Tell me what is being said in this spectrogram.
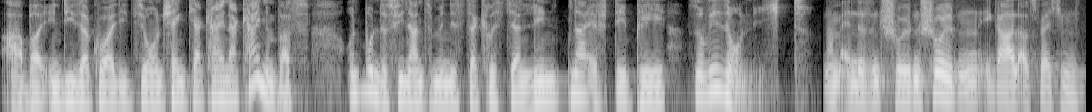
Aber in dieser Koalition schenkt ja keiner keinem was. Und Bundesfinanzminister Christian Lindner, FDP, sowieso nicht. Am Ende sind Schulden Schulden, egal aus welchem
